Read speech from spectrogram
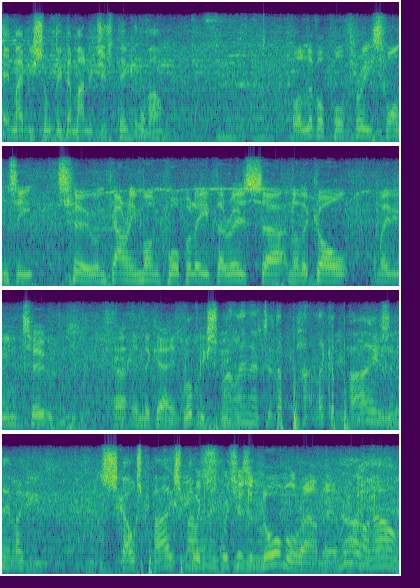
it might be something the manager's thinking about. Well, Liverpool 3, Swansea 2, and Gary Monk will believe there is uh, another goal, or maybe even two, uh, in the game. Lovely smell in it, like a pie, isn't it? Like Scouse pie smell. Which, isn't which isn't normal round here. no, no.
